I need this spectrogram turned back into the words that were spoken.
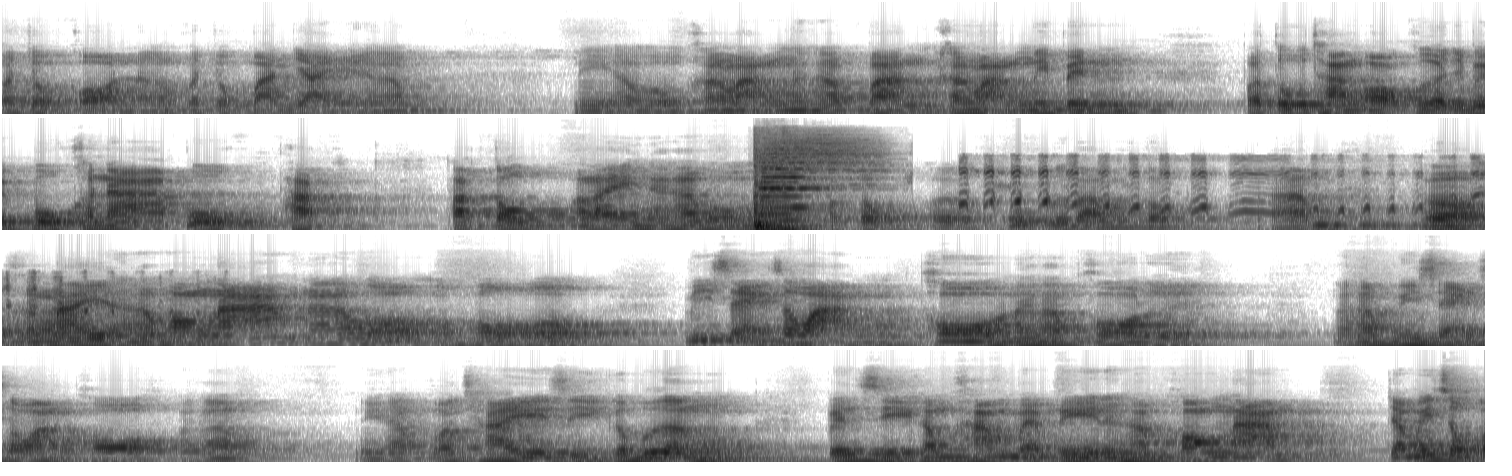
กระจกก่อนนะครับกระจกบานใหญ่นะครับ นี่ครับผมข้างหลังนะครับ บ้านข้างหลังนี่เป็นประตูทางออกเผื่อจะไปปลูกคะน้าปลูกผัก ผักตบอะไรนะครับ ผมผักตบเออปลูกหรือเปล่าผักตบครับก็ข้างในนะครับห้องน้ำนะครับผมโอ้โห มีแสงสว่างพอนะครับ พอเลยนะครับ มีแสงสว่างพอนะครับนี่ครับก็ใช้สีกระเบื้อง เป็นสีค้ำๆแบบนี้นะครับ ห้องน้ำจะไม่สก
